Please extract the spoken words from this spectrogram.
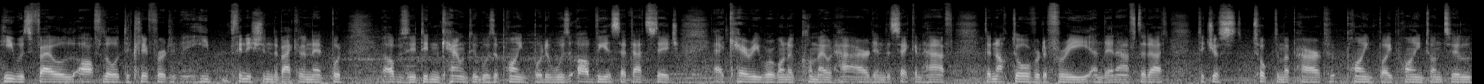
He was foul, offload to Clifford. He finished in the back of the net, but obviously it didn't count. It was a point, but it was obvious at that stage uh, Kerry were going to come out hard in the second half. They knocked over the free, and then after that, they just took them apart point by point until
